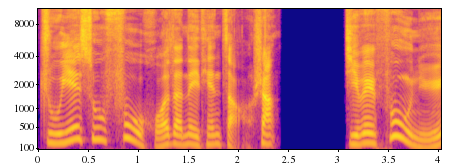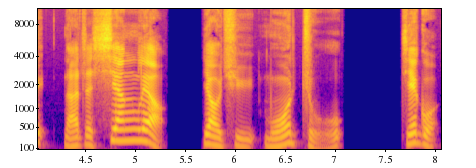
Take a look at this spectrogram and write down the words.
主耶稣复活的那天早上。几位妇女拿着香料要去抹主，结果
